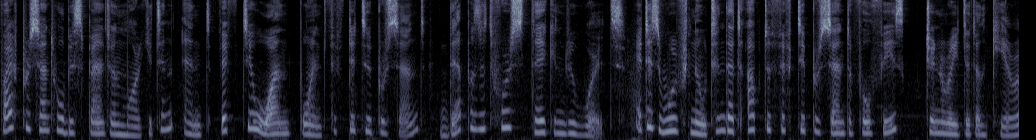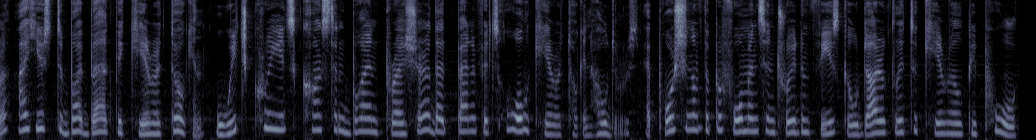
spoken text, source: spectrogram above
5% will be spent on marketing and 51.52% deposit for staking rewards. It is worth noting that up to 50% of all fees generated on Kira are used to buy back the Kira token, which creates constant buying pressure that benefits all Kira token holders. A portion of the performance and trading fees go directly to Kira LP pool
